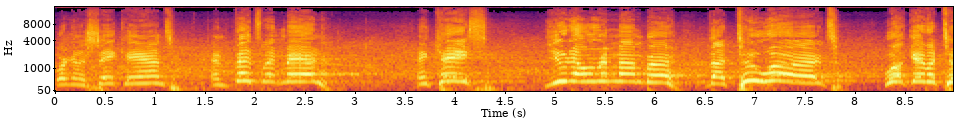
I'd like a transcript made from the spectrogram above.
we're gonna shake hands. And Vince McMahon, in case you don't remember the two words, we'll give it to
